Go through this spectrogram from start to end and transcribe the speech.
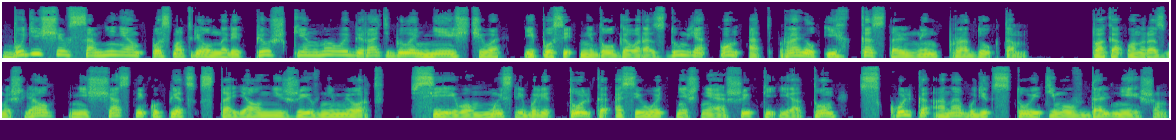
Будищев с сомнением посмотрел на лепешки, но выбирать было не из чего, и после недолгого раздумья он отправил их к остальным продуктам. Пока он размышлял, несчастный купец стоял ни жив, ни мертв. Все его мысли были только о сегодняшней ошибке и о том, сколько она будет стоить ему в дальнейшем.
